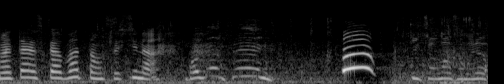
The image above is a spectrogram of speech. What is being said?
Mata iska batang sechina Balgan Singh Woo!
